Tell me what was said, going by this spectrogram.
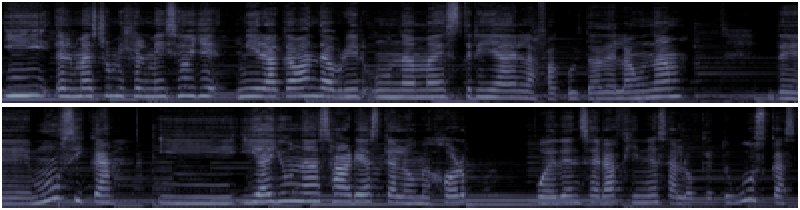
Y el maestro Miguel me dice, oye, mira, acaban de abrir una maestría en la facultad de la UNAM de música y, hay unas áreas que a lo mejor pueden ser afines a lo que tú buscas.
